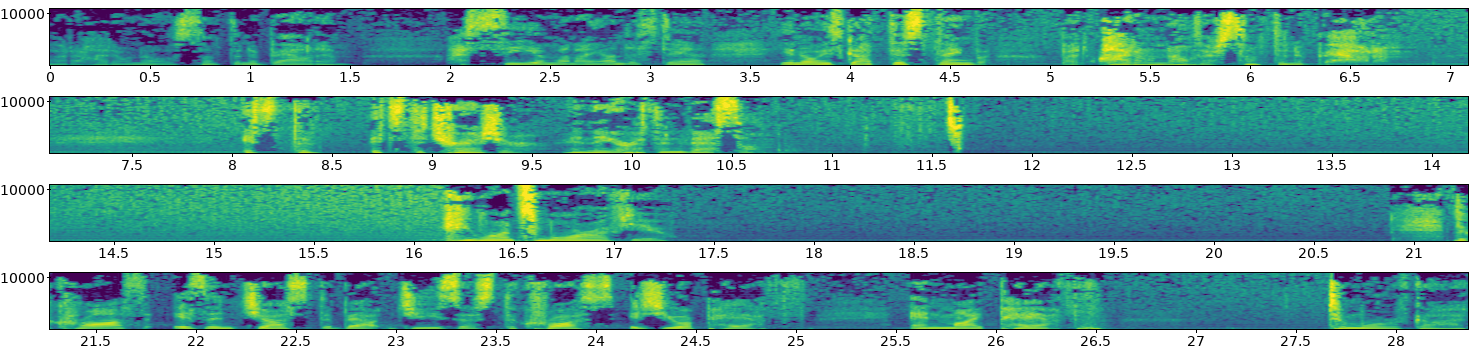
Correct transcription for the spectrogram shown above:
but I don't know, something about him. I see him and I understand, you know, he's got this thing, but, but I don't know, there's something about him. It's the, it's the treasure in the earthen vessel. He wants more of you. The cross isn't just about Jesus. The cross is your path and my path to more of God.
